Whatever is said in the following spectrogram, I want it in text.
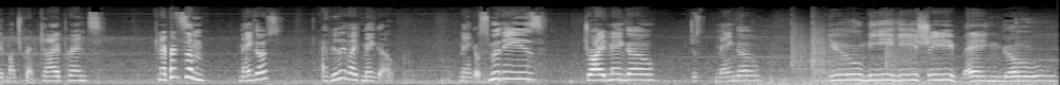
Wait, munch print. Can I print... Can I print some mangoes? I really like mango. Mango smoothies, dried mango, just mango. You, me, he, she, mango.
